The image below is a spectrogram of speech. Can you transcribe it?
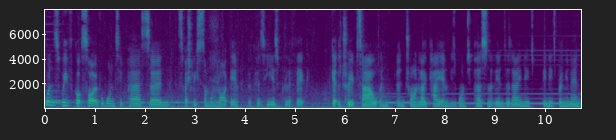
Once we've got sight of a wanted person, especially someone like him, because he is prolific, get the troops out and, and try and locate him. He's a wanted person at the end of the day, he needs, he needs bringing in.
